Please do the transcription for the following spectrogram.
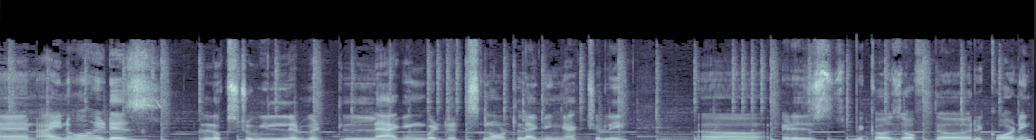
And i know it is looks to be a little bit lagging but it's not lagging actually. Uh, it is because of the recording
